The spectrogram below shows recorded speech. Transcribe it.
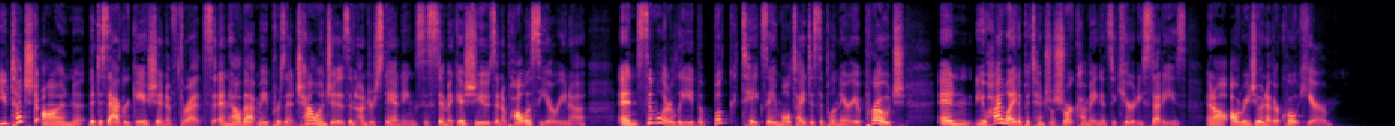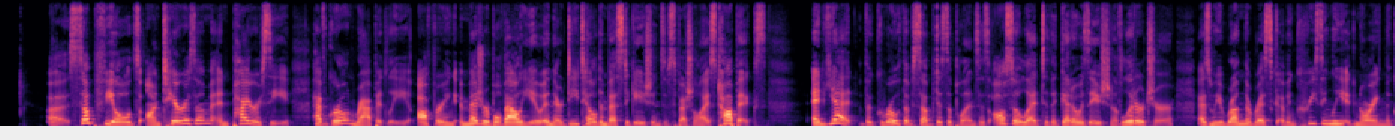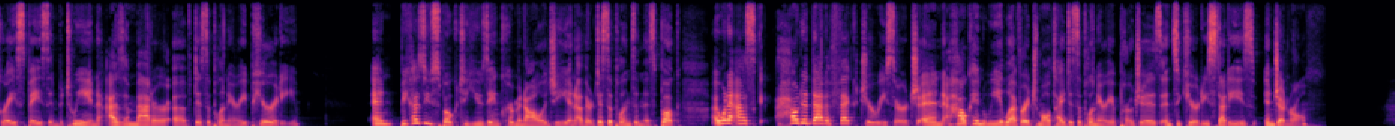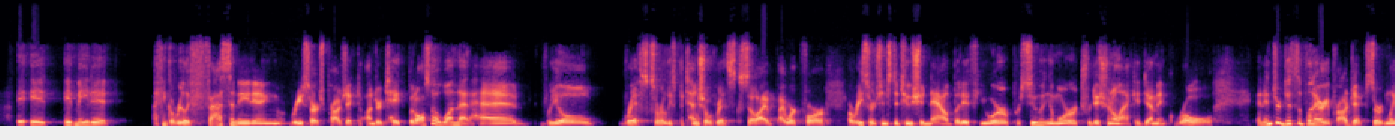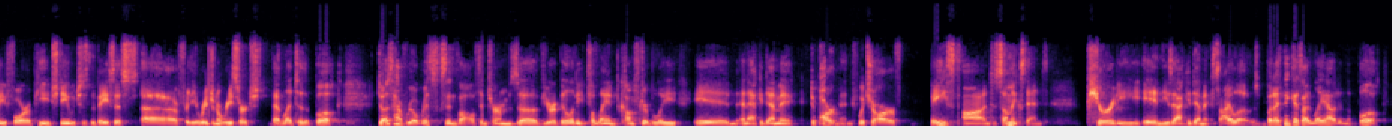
You touched on the disaggregation of threats and how that may present challenges in understanding systemic issues in a policy arena. And similarly, the book takes a multidisciplinary approach and you highlight a potential shortcoming in security studies. And I'll, I'll read you another quote here. Uh, subfields on terrorism and piracy have grown rapidly, offering immeasurable value in their detailed investigations of specialized topics. And yet, the growth of subdisciplines has also led to the ghettoization of literature, as we run the risk of increasingly ignoring the gray space in between as a matter of disciplinary purity. And because you spoke to using criminology and other disciplines in this book, I want to ask how did that affect your research and how can we leverage multidisciplinary approaches in security studies in general? It, it, it made it I think, a really fascinating research project to undertake, but also one that had real risks or at least potential risks. So I, I, work for a research institution now, but if you are pursuing a more traditional academic role, an interdisciplinary project, certainly for a PhD, which is the basis uh, for the original research that led to the book, does have real risks involved in terms of your ability to land comfortably in an academic department, which are based on, to some extent, purity in these academic silos. But I think, as I lay out in the book,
